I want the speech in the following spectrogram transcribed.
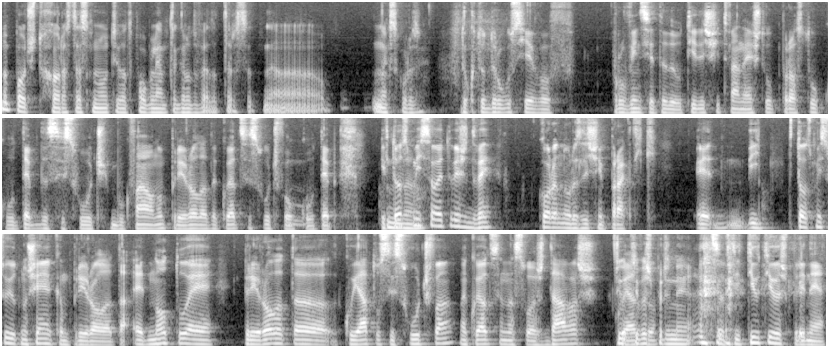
Но повечето хора, естествено, отиват в по-големите градове да търсят на, на екскурзия. Докато друго си е в провинцията да отидеш и това нещо просто около теб да се случи. Буквално природата, която се случва около теб. И в този Да. смисъл ето виж две коренно различни практики. Е, и в този смисъл и отношение към природата. Едното е природата, която се случва, на която се наслаждаваш. Ти която... отиваш при нея. Цъфти, ти отиваш при нея.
